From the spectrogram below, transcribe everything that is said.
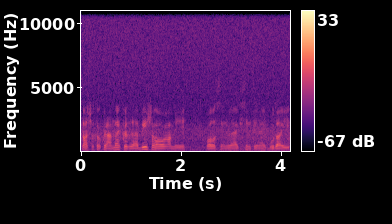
tartsatok rám legközelebb is, ahol, ami valószínűleg szintén egy budai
